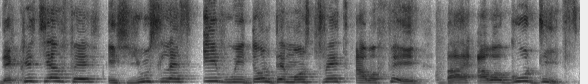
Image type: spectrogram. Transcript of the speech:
The Christian faith is useless if we don't demonstrate our faith by our good deeds.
